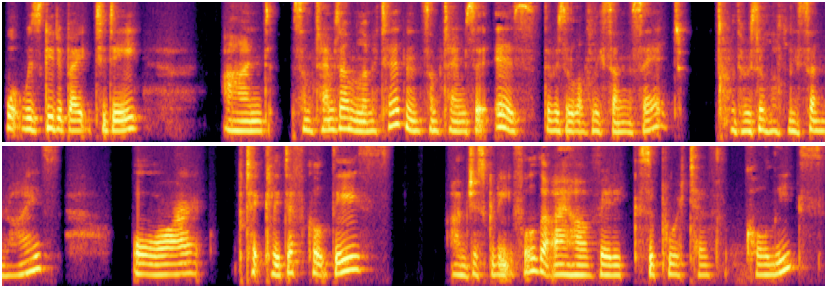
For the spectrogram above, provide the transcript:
what was good about today. And sometimes I'm limited and sometimes it is. There was a lovely sunset or there was a lovely sunrise or particularly difficult days. I'm just grateful that I have very supportive colleagues.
